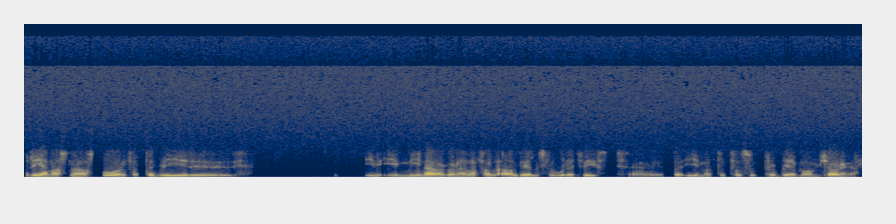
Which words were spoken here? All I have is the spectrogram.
rena snöspår för att det blir eh, i, i mina ögon i alla fall alldeles för orättvist eh, i och med att det tar så problem med omkörningar.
